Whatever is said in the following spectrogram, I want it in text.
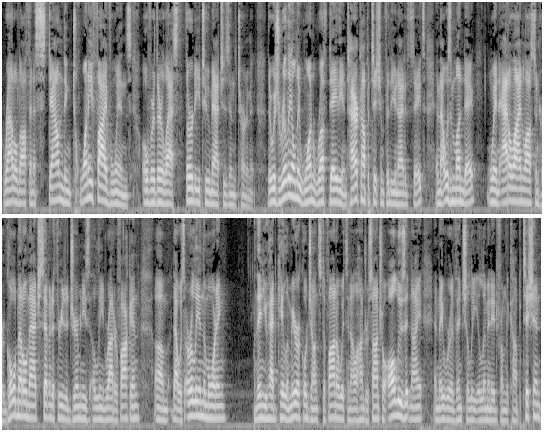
rattled off an astounding 25 wins over their last 32 matches in the tournament. There was really only one rough day the entire competition for the United States, and that was Monday when Adeline lost in her gold medal match 7 3 to Germany's Aline Rader Um, that was early in the morning. Then you had Kayla Miracle, John Stefanowicz, and Alejandro Sancho all lose at night, and they were eventually eliminated from the competition.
